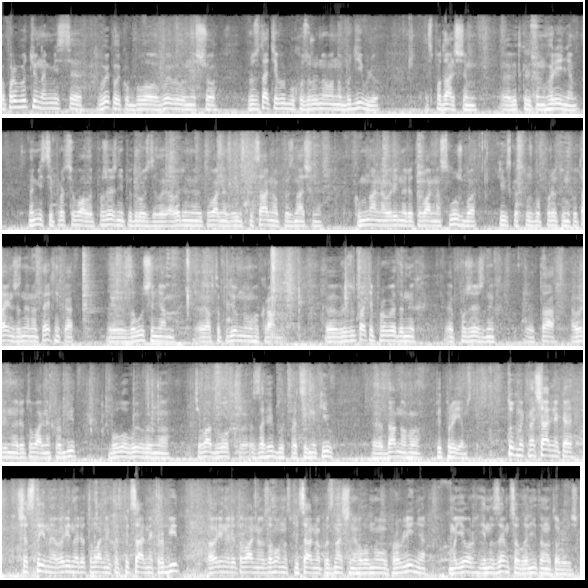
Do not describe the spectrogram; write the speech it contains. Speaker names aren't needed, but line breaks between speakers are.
По прибуттю на місце виклику було виявлено, що в результаті вибуху зруйновано будівлю з подальшим е, відкритим горінням. На місці працювали пожежні підрозділи, аварійно-рятувальний загін спеціального призначення, комунальна аварійно-рятувальна служба, Київська служба порятунку та інженерна техніка е, з залученням е, автопідйомного крану. В результаті проведених пожежних та аварійно-рятувальних робіт було виявлено тіла двох е, загиблих працівників е, даного підприємства. Заступник начальника частини аварійно-рятувальних та спеціальних робіт аварійно-рятувального загону спеціального призначення головного управління майор іноземцев Леонід Анатолійович.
